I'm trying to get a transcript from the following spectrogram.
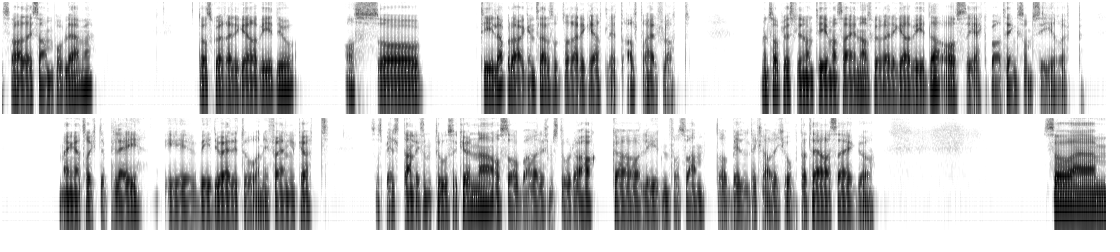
så hadde jeg samme problemet. Da skulle jeg redigere video, og så tidligere på dagen så hadde jeg sittet og redigert litt, alt var helt flott. Men så plutselig noen timer seinere skulle jeg redigere videre, og så gikk bare ting som sirup. Med en gang jeg trykte play i videoeditoren i Final Cut, så spilte han liksom to sekunder, og så bare liksom sto det og hakka, og lyden forsvant, og bildet klarte ikke å oppdatere seg, og Så um,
